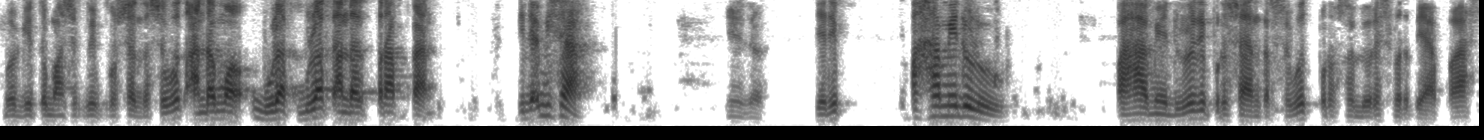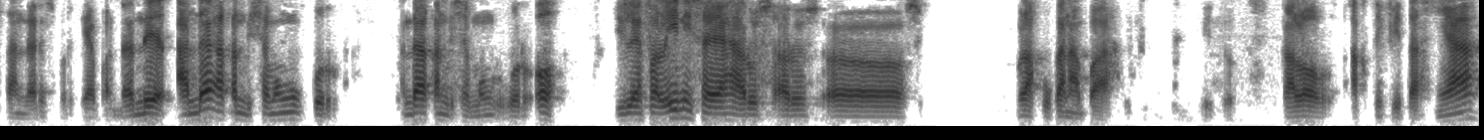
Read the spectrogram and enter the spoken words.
Begitu masuk di perusahaan tersebut, Anda mau bulat-bulat Anda terapkan. Tidak bisa. Gitu. Jadi pahami dulu. Pahami dulu di perusahaan tersebut prosedurnya seperti apa, standarnya seperti apa. Dan Anda akan bisa mengukur. Anda akan bisa mengukur. Oh, di level ini saya harus harus uh, melakukan apa. Gitu. Kalau aktivitasnya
